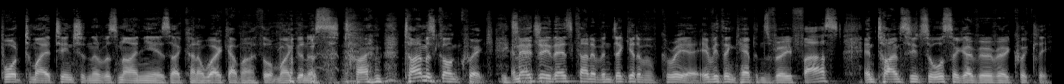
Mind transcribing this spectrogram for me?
brought to my attention that it was nine years, I kind of woke up and I thought, my goodness, time time has gone quick. And actually, that's kind of indicative of Korea. Everything happens very fast, and time seems to also go very, very quickly.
